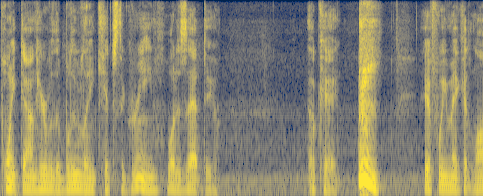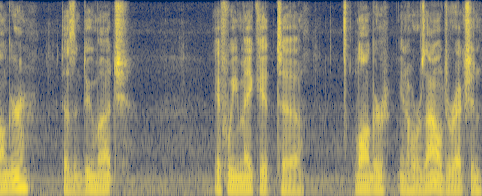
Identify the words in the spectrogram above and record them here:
point down here where the blue link hits the green? What does that do? Okay. if we make it longer, doesn't do much. If we make it uh, longer in a horizontal direction,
